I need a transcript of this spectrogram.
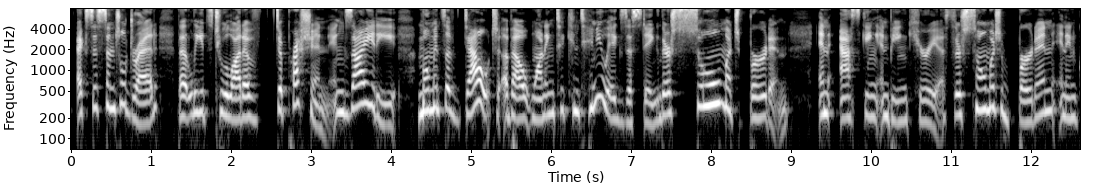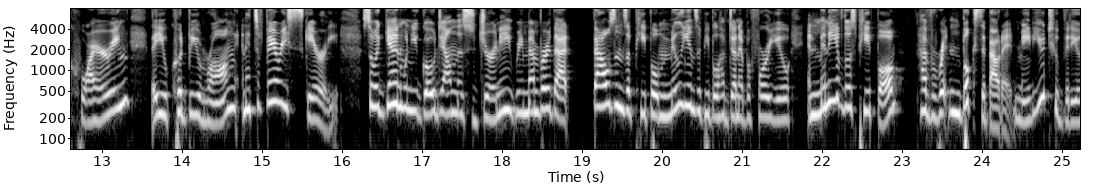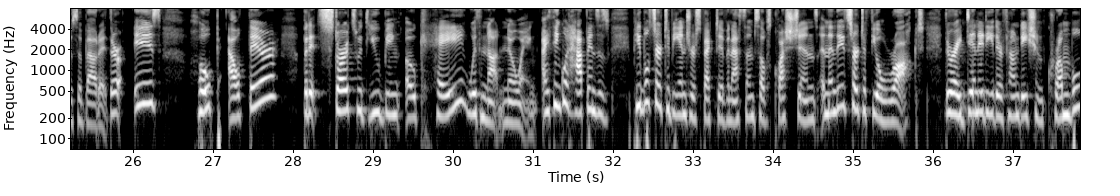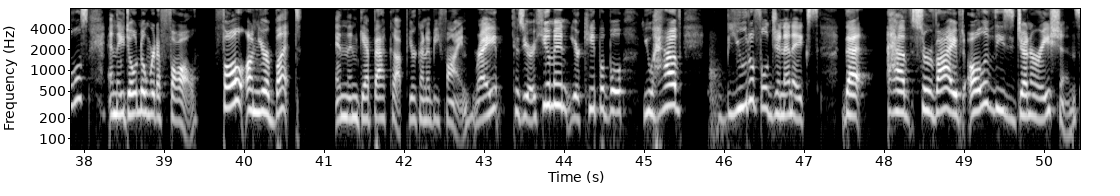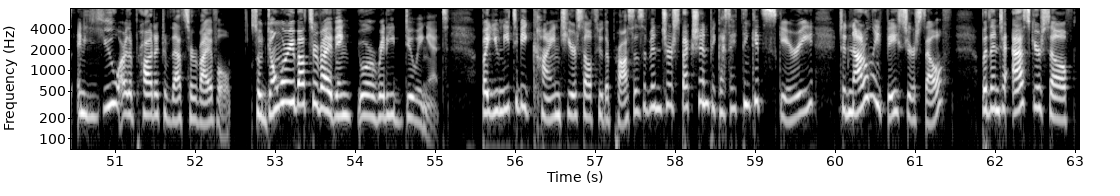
existential dread that leads to a lot of depression, anxiety, moments of doubt about wanting to continue existing. There's so much burden in asking and being curious. There's so much burden in inquiring that you could be wrong, and it's very scary. So, again, when you go down this journey, remember that thousands of people, millions of people have done it before you, and many of those people have written books about it, made YouTube videos about it. There is hope out there, but it starts with you being okay with not knowing. I think what happens is people start to be introspective and ask themselves questions, and then they start to feel rocked. Their identity, their foundation crumbles, and they don't know where to fall. Fall on your butt and then get back up. You're going to be fine, right? Because you're a human, you're capable, you have beautiful genetics that have survived all of these generations, and you are the product of that survival. So don't worry about surviving, you're already doing it. But you need to be kind to yourself through the process of introspection because I think it's scary to not only face yourself, but then to ask yourself,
